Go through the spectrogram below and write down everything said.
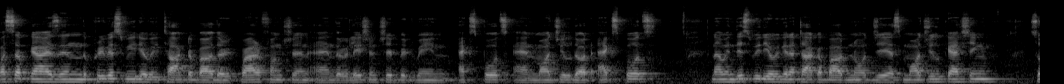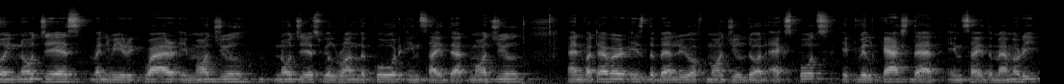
What's up guys, in the previous video we talked about the require function and the relationship between exports and module.exports. Now in this video we're going to talk about Node.js module caching. So in Node.js when we require a module, Node.js will run the code inside that module and whatever is the value of module.exports, it will cache that inside the memory.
